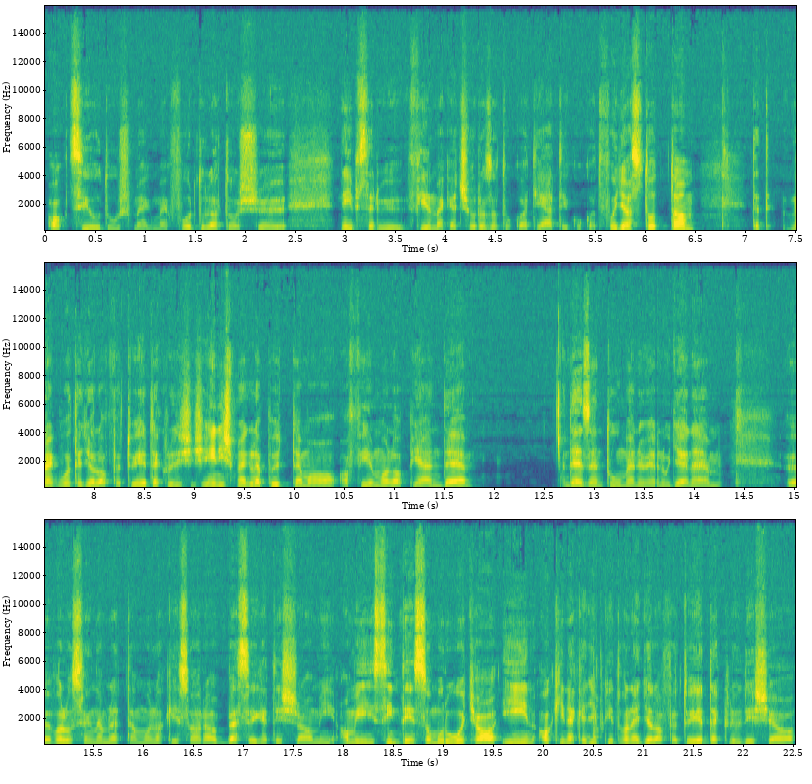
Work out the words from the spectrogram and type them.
akciódús, meg, meg fordulatos, népszerű filmeket, sorozatokat, játékokat fogyasztottam, tehát meg volt egy alapvető érdeklődés, és én is meglepődtem a, a film alapján, de, de ezen túlmenően ugye nem, valószínűleg nem lettem volna kész arra a beszélgetésre, ami, ami szintén szomorú, hogyha én, akinek egyébként van egy alapvető érdeklődése a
